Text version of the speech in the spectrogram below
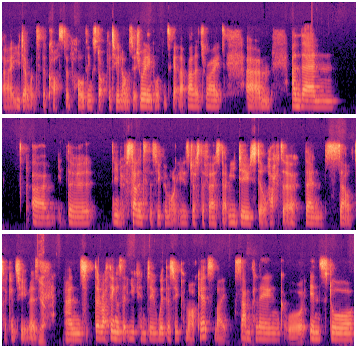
uh, you don't want the cost of holding stock for too long. So it's really important to get that balance right. Um, and then um, the you know selling to the supermarket is just the first step. You do still have to then sell to consumers. Yep. And there are things that you can do with the supermarkets like sampling or in-store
